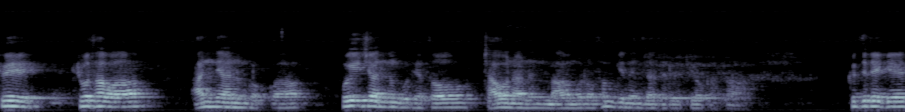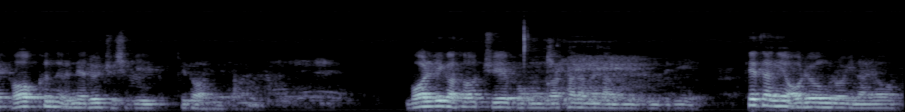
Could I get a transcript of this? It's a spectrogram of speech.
교회 교사와 안내하는 것과 보이지 않는 곳에서 자원하는 마음으로 섬기는 자들을 기억하사 그들에게 더 큰 은혜를 주시기 기도합니다. 멀리 가서 주의 복음과 사랑을 나누는 분들이 세상의 어려움으로 인하여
